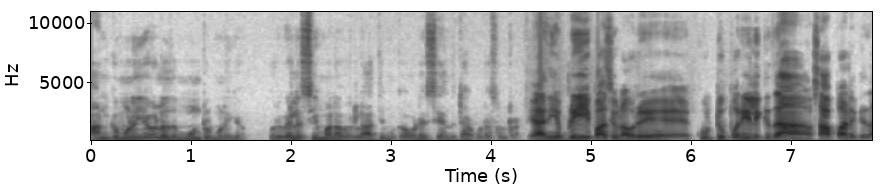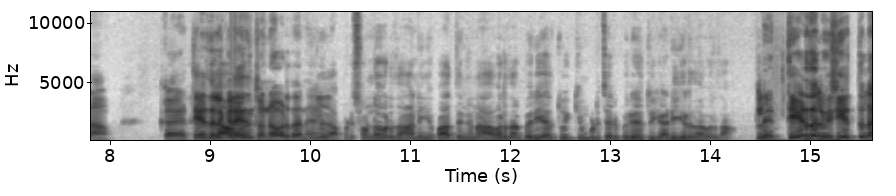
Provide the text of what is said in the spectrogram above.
நான்கு முனையோ அல்லது மூன்று முனையோ? ஒருவேளை சீமான் அவர்கள் அதிமுகவோட சேர்ந்துட்டா கூட சொல்கிறேன் அது எப்படி பாசிபிள் அவர் கூட்டு பொரியலுக்கு தான் சாப்பாடுக்கு தான் தேர்தல் கிடையாதுன்னு சொன்னவர் தானே? இல்லை அப்படி சொன்னவர் தான். நீங்கள் பார்த்தீங்கன்னா அவர் தான் பெரியார் தூக்கி பிடிச்சாரு பெரியார் தூக்கி அடிக்கிறது அவர் தான் இல்ல தேர்தல் விஷயத்துல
